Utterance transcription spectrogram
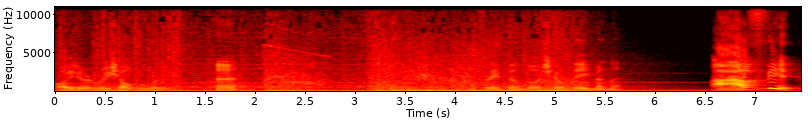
Olha o Rachel Wu ali. É. Enfrentando, acho que é o Damon, né? Ave!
